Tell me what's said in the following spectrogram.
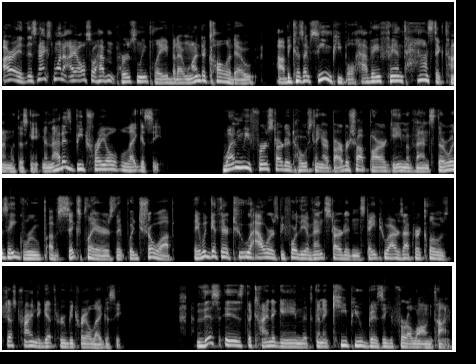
All right, this next one I also haven't personally played, but I wanted to call it out uh, because I've seen people have a fantastic time with this game, and that is Betrayal Legacy. when we first started hosting our barbershop bar game events, there was a group of six players that would show up. They would get there two hours before the event started and stay two hours after it closed, just trying to get through Betrayal Legacy. This is the kind of game that's going to keep you busy for a long time.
